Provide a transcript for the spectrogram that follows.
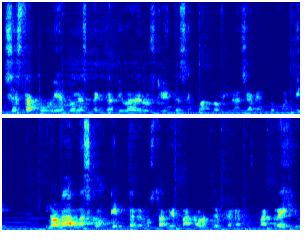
Se está cubriendo la expectativa de los clientes en cuanto a financiamiento con TIP. Y no nada más con TIP, tenemos también Banorte, tenemos Banregio,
